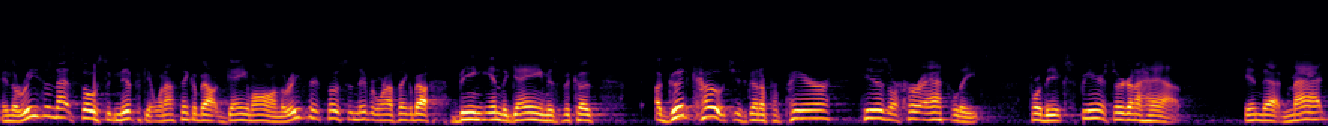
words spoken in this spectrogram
And the reason that's so significant when I think about game on, the reason it's so significant when I think about being in the game is because a good coach is going to prepare his or her athletes for the experience they're going to have in that match,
